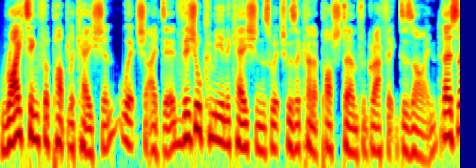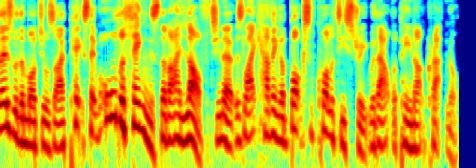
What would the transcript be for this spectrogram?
writing for publication, which I did, visual communications, which was a kind of posh term for graphic design. Those those were the modules I picked. They were all the things that I loved. You know, it was like having a box of Quality Street without the peanut cracknel.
